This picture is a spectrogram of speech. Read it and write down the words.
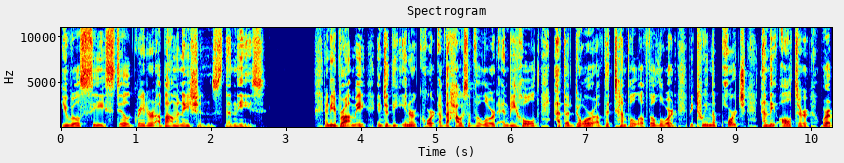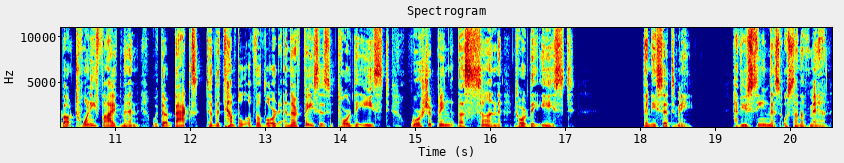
You will see still greater abominations than these. And he brought me into the inner court of the house of the Lord, and behold, at the door of the temple of the Lord, between the porch and the altar, were about twenty five men with their backs to the temple of the Lord and their faces toward the east, worshipping the sun toward the east. Then he said to me, Have you seen this, O Son of Man?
